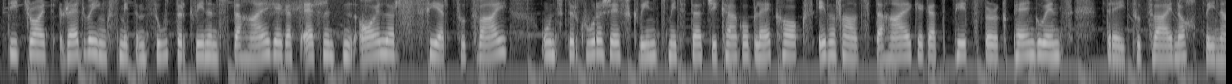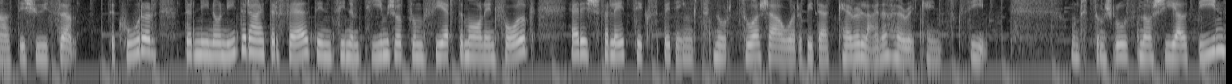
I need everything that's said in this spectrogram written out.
Die Detroit Red Wings mit dem Suter gewinnen daheim gegen die Edmonton Oilers 4 zu 2 und der Kurachef gewinnt mit den Chicago Blackhawks ebenfalls daheim gegen die Pittsburgh Penguins 3 zu 2 nach Penaltyschüssen. Der Kurer, der Nino Niederreiter, fehlt in seinem Team schon zum vierten Mal in Folge. Er ist verletzungsbedingt nur Zuschauer bei den Carolina Hurricanes. Gewesen. Und zum Schluss noch Ski Alpin.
